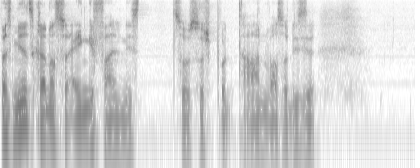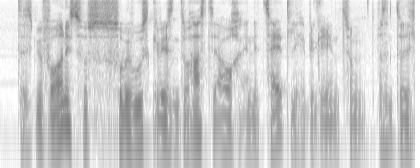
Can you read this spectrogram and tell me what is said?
Was mir jetzt gerade noch so eingefallen ist, so, so spontan, war so diese, das ist mir vorher nicht so, so bewusst gewesen, du hast ja auch eine zeitliche Begrenzung, was natürlich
